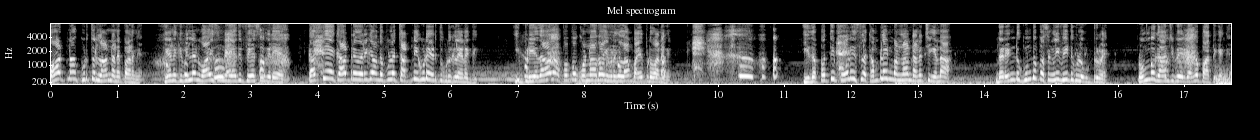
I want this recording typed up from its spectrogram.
மாட்டினா கொடுத்துடலாம்னு நினைப்பானுங்க. எனக்கு வில்லன் வாய்ஸும் கிடையாது ஃபேஸும் கிடையாது. கத்தியை காட்டுற வரைக்கும் அந்த புள்ள சட்னி கூட எடுத்து கொடுக்கல எனக்கு. இப்படி ஏதாவது அப்பப்போ கொண்டாதான் இவனுங்கெல்லாம் பயப்படுவானுங்க. இதை பத்தி போலீஸ்ல கம்ப்ளைண்ட் பண்ணலாம்னு நினைச்சிங்கன்னா இந்த ரெண்டு குண்டு பசங்களையும் வீட்டுக்குள்ள விட்டுருவேன். ரொம்ப காஞ்சி போயிருக்காங்க பாத்துக்கங்க.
